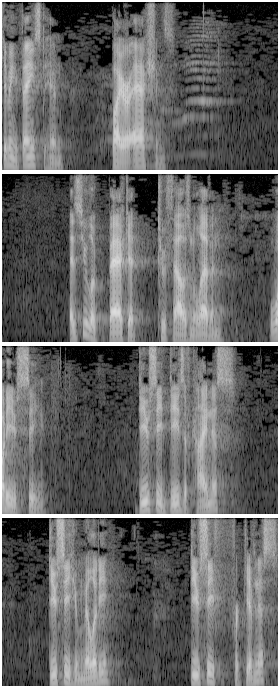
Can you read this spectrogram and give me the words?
giving thanks to Him by our actions. As you look back at 2011, what do you see? Do you see deeds of kindness? Do you see humility? Do you see forgiveness?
